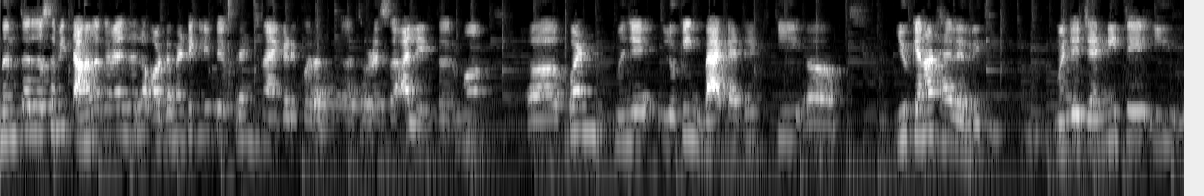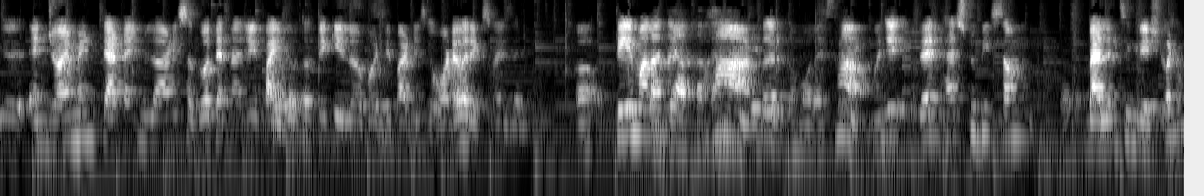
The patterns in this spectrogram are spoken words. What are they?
नंतर जसं मी चांगलं करायला झालं ऑटोमॅटिकली ते फ्रेंड्स माझ्याकडे परत थोडस आले. तर मग पण म्हणजे लुकिंग बॅक ॲट इट की यू कॅनॉट हॅव एव्हरीथिंग म्हणजे ज्यांनी ते एन्जॉयमेंट त्या टाइमला आणि सगळं त्यांना जे पाहिजे होतं ते केलं बर्थडे पार्टीज वॉट एव्हर ते मला पण ते आता हा तर. हा म्हणजे there has to be some. Balancing ratio पण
